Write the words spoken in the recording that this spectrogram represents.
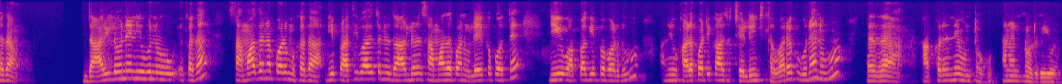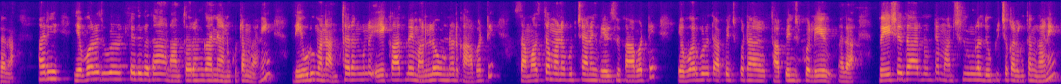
కదా దారిలోనే నీవు నువ్వు కదా సమాధాన పడము కదా. నీ ప్రతిబాధిత నువ్వు దారిలోనే సమాధాన లేకపోతే నీవు అప్పగింపబడదు నువ్వు కడపటి కాసు చెల్లించిన వరకు కూడా నువ్వు కదా. అక్కడనే ఉంటావు అని అంటున్నాడు దేవుడు కదా. మరి ఎవరు చూడట్లేదు కదా? అని అంతరంగాన్ని అనుకుంటాం కానీ దేవుడు మన అంతరంగంలో ఏకాత్మే మనలో ఉన్నాడు కాబట్టి సమస్త మన గురించి ఆయనకు తెలుసు కాబట్టి ఎవరు కూడా తప్పించుకో తప్పించుకోలేరు కదా. వేషధారణ ఉంటే మనుషులు చూపించగలుగుతాం కానీ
